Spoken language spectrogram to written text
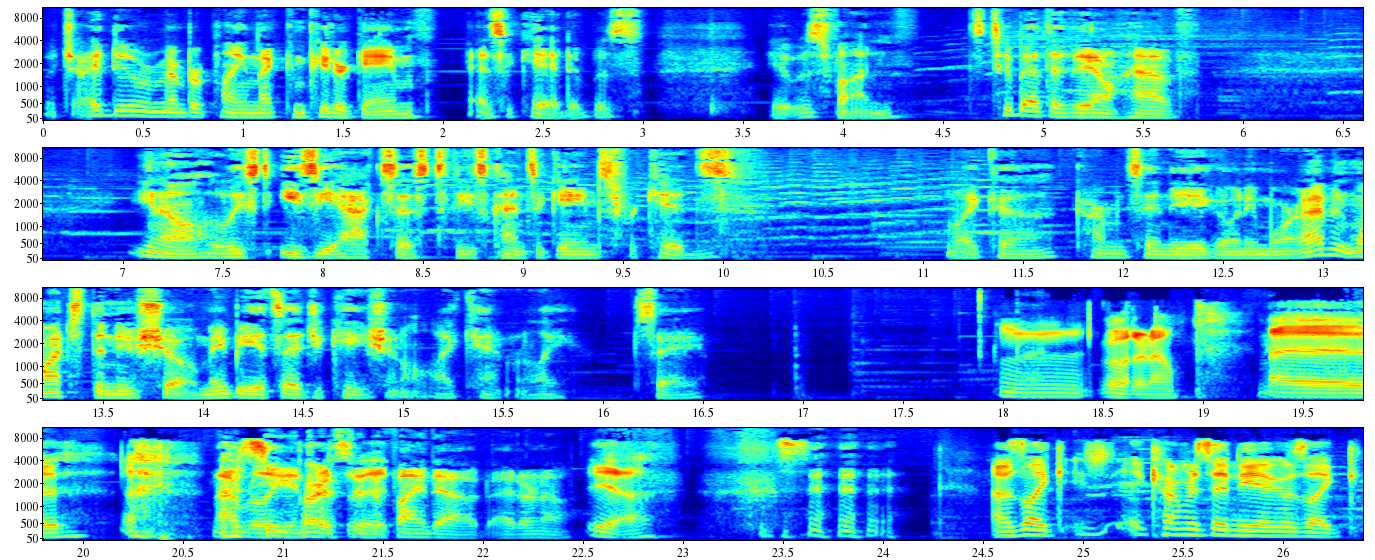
which I do remember playing that computer game as a kid. It was it was fun. It's too bad that they don't have you know, at least easy access to these kinds of games for kids like uh, Carmen Sandiego anymore. I haven't watched the new show. Maybe it's educational. I can't really say. Mm, I don't know. Uh, Not I've really interested to find out. I don't know. Yeah. I was like, Carmen Sandiego's like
